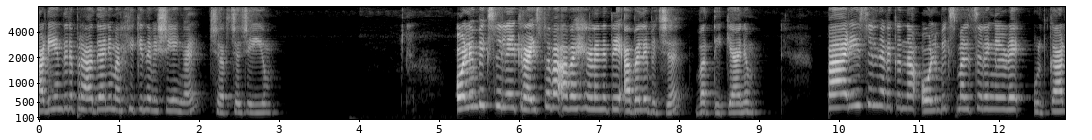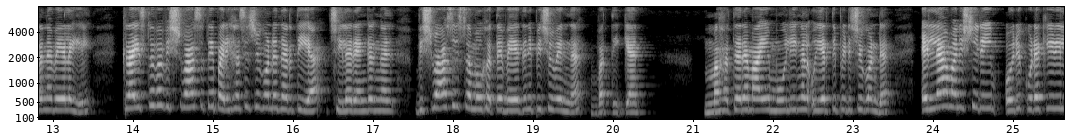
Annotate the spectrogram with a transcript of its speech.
അടിയന്തര പ്രാധാന്യം അർഹിക്കുന്ന വിഷയങ്ങൾ ചർച്ച ചെയ്യും. ഒളിമ്പിക്സിലെ ക്രൈസ്തവ അവഹേളനത്തെ അപലപിച്ച് വത്തിക്കാനും. പാരീസിൽ നടക്കുന്ന ഒളിമ്പിക്സ് മത്സരങ്ങളുടെ ഉദ്ഘാടന വേളയിൽ ക്രൈസ്തവ വിശ്വാസത്തെ പരിഹസിച്ചുകൊണ്ട് നടത്തിയ ചില രംഗങ്ങൾ വിശ്വാസി സമൂഹത്തെ വേദനിപ്പിച്ചുവെന്ന് വത്തിക്കാൻ. മഹത്തരമായ മൂല്യങ്ങൾ ഉയർത്തിപ്പിടിച്ചുകൊണ്ട് എല്ലാ മനുഷ്യരെയും ഒരു കുടക്കീഴിൽ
